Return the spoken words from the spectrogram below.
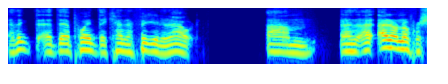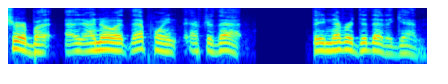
I think at that point they kind of figured it out. Um, and I, I don't know for sure, but I, I know at that point, after that, they never did that again.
